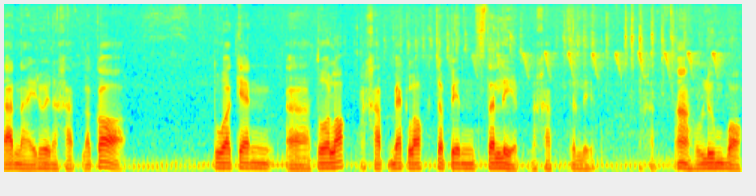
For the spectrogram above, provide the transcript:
ด้านในด้วยนะครับ แล้วก็ตัวแกนเอ่อตัวล็อกนะครับแบ็กล็อกจะเป็นสเตเลสนะครับสเตเลสนะครับอ่าผมลืมบอก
